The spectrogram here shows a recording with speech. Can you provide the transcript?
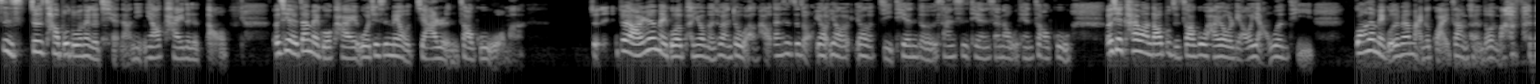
至就是差不多那个钱啊，你你要开这个刀，而且在美国开，我其实没有家人照顾我嘛，对对啊，因为美国的朋友们虽然对我很好，但是这种要要要几天的三四天三到五天照顾，而且开完刀不止照顾，还有疗养问题。光在美国这边买个拐杖可能都很麻烦，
